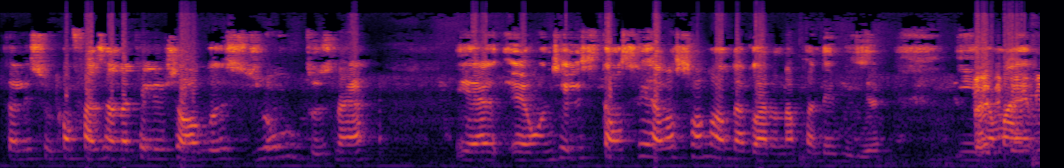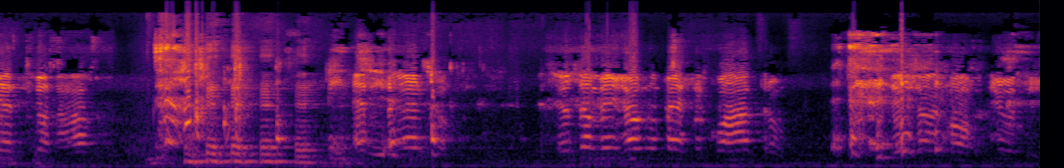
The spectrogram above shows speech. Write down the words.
Então eles ficam fazendo aqueles jogos juntos, né? E é, é onde eles estão se relacionando agora na pandemia. E Pede é uma... me adicionar. é sério. Eu também jogo no PS4. Eu jogo Call of Duty.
